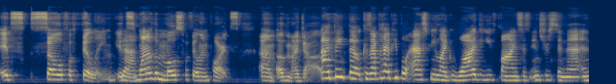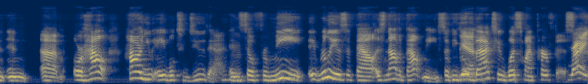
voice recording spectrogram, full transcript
it's so fulfilling it's yeah. one of the most fulfilling parts um, of my job i think though because i've had people ask me like why do you find such interest in that and and um, or how how are you able to do that mm-hmm. and so for me it really is about it's not about me so if you go yeah. back to what's my purpose right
